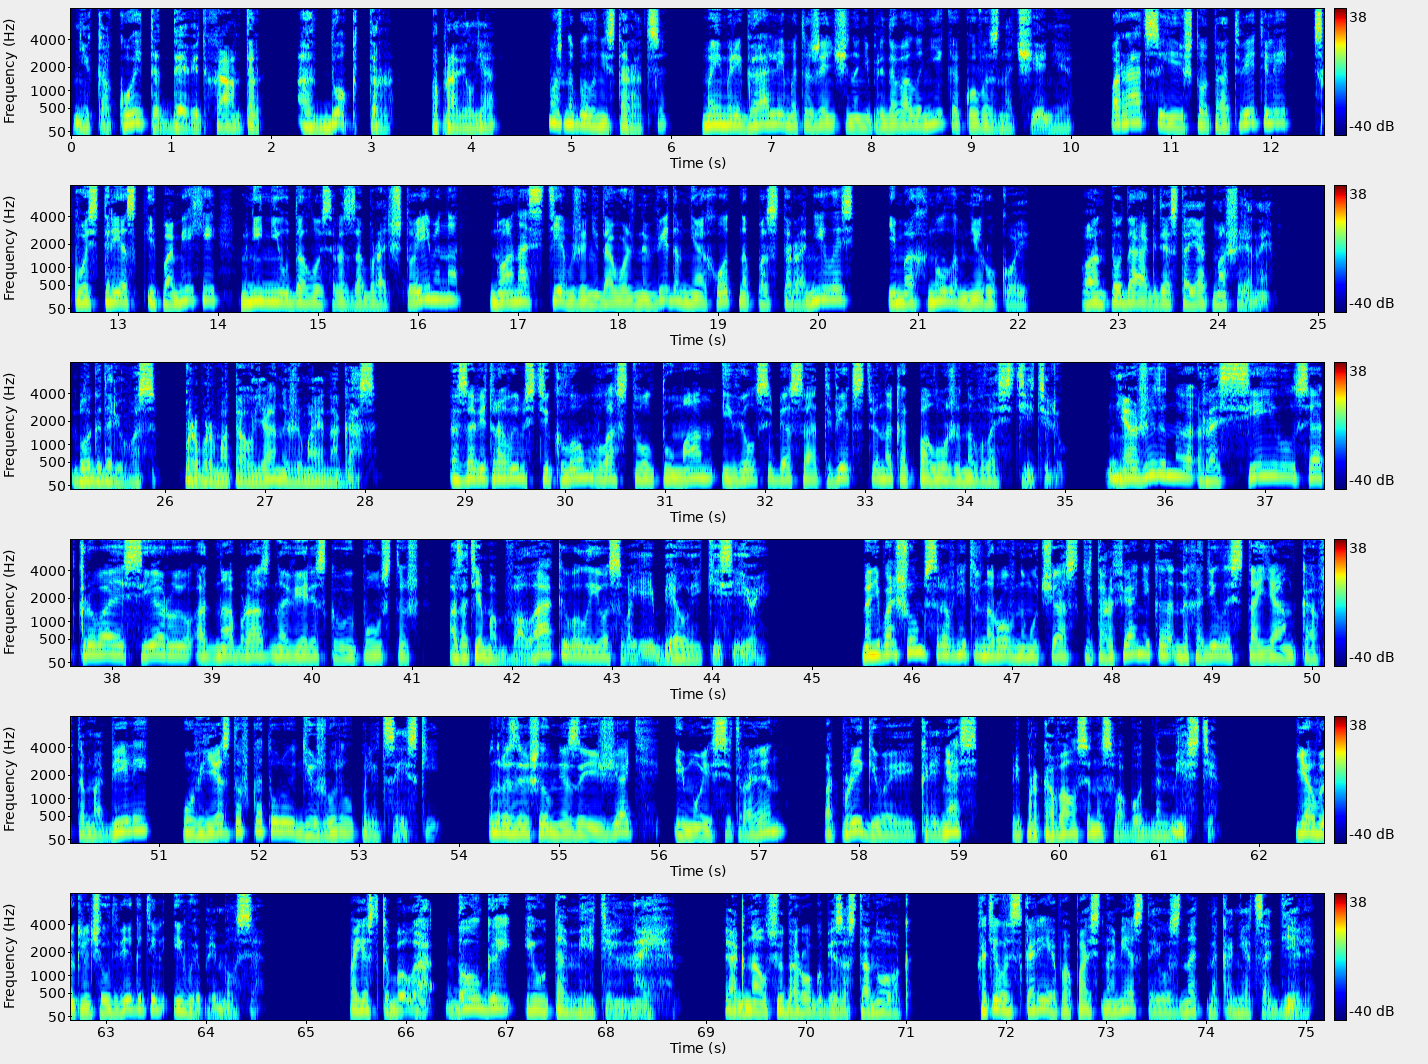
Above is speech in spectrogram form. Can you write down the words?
«Не какой-то Дэвид Хантер, «А доктор», — поправил я. Можно было не стараться. Моим регалиям эта женщина не придавала никакого значения. По рации ей что-то ответили, сквозь треск и помехи мне не удалось разобрать, что именно, но она с тем же недовольным видом неохотно посторонилась и махнула мне рукой. «Вон туда, где стоят машины». «Благодарю вас», — пробормотал я, нажимая на газ. За ветровым стеклом властвовал туман и вел себя соответственно, как положено властителю. Неожиданно рассеивался, открывая серую, однообразно вересковую пустошь, а затем обволакивал ее своей белой кисеей. На небольшом сравнительно ровном участке торфяника находилась стоянка автомобилей, у въезда в которую дежурил полицейский. Он разрешил мне заезжать, и мой «Ситроэн» подпрыгивая и кренясь, припарковался на свободном месте. Я выключил двигатель и выпрямился. Поездка была долгой и утомительной. Я гнал всю дорогу без остановок. Хотелось скорее попасть на место и узнать, наконец, о деле.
